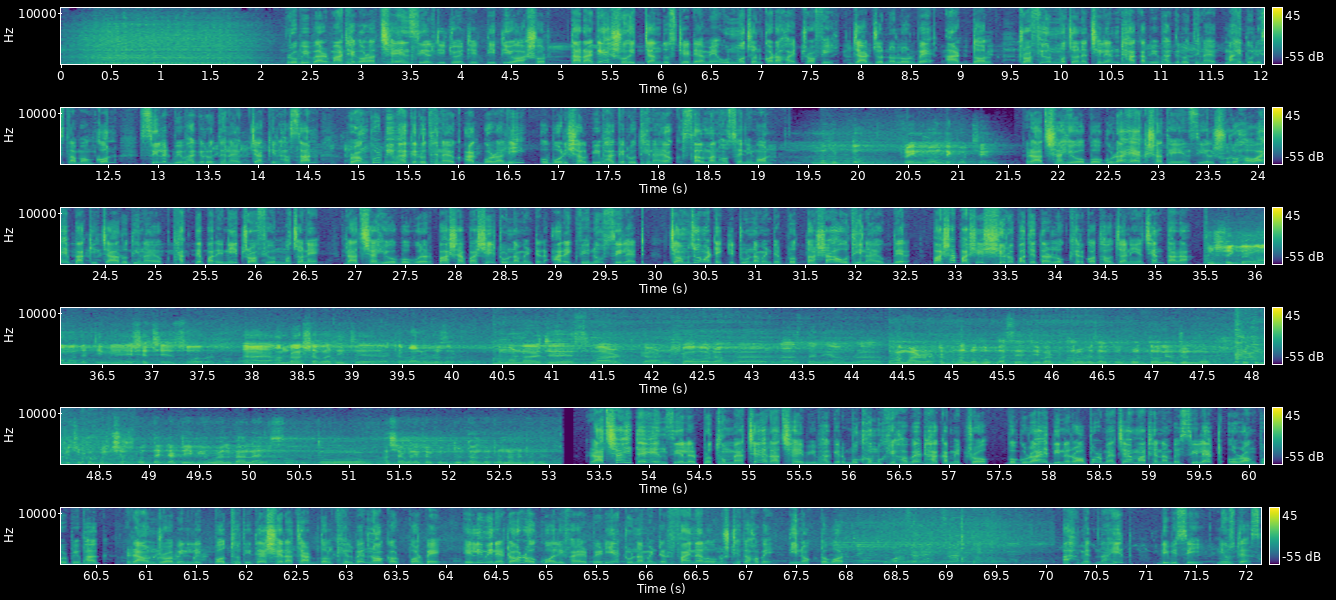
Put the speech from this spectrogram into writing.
রবিবার মাঠে গড়াচ্ছে এনসিএল টি টোয়েন্টির দ্বিতীয় আসর। তার আগে শহীদ চান্দু স্টেডিয়ামে উন্মোচন করা হয় ট্রফি যার জন্য লড়বে আট দল। ট্রফি উন্মোচনে ছিলেন ঢাকা বিভাগের অধিনায়ক মাহিদুল ইসলাম অঙ্কন সিলেট বিভাগের অধিনায়ক জাকির হাসান রংপুর বিভাগের অধিনায়ক আকবর আলী ও বরিশাল বিভাগের অধিনায়ক সালমান হোসেন ইমন। মুহূর্ত করছেন। রাজশাহী ও বগুড়ায় একসাথে এনসিএল শুরু হওয়ায় বাকি চার অধিনায়ক থাকতে পারেনি ট্রফি উন্মোচনে। রাজশাহী ও বগুড়ার পাশাপাশি টুর্নামেন্টের আরেক ভেন্যু সিলেট। জমজমাট একটি টুর্নামেন্টের প্রত্যাশা অধিনায়কদের। পাশাপাশি শিরোপা জেতার লক্ষ্যের কথাও জানিয়েছেন তারা। মুশফিক ভাই আমাদের টিমে এসেছে সো আমরা আশাবাদী যে একটা ভালো রেজাল্ট মনে হয় যে স্মার্ট কারণ শহর আমরা রাজধানী আমরা। আমার একটা ভালো হোপ আছে যে এবার ভালো রেজাল্ট করব দলের জন্য নতুন কিছু করব ইনশাল্লাহ প্রত্যেকটা টিমই ওয়েল ব্যালেন্স তো আশা করি একটা খুব দুর্দান্ত টুর্নামেন্ট হবে। রাজশাহীতে এনসিএল এর প্রথম ম্যাচে রাজশাহী বিভাগের মুখোমুখি হবে ঢাকা মেট্রো। বগুড়ায় দিনের অপর ম্যাচে মাঠে নামবে সিলেট ও রংপুর বিভাগ। রাউন্ড রবিন লিগ পদ্ধতিতে সেরা চার দল খেলবে নকআউট পর্বে। এলিমিনেটর ও কোয়ালিফায়ার পেরিয়ে টুর্নামেন্টের ফাইনাল অনুষ্ঠিত হবে তিন October. Ahmed Nahid, DBC news desk.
